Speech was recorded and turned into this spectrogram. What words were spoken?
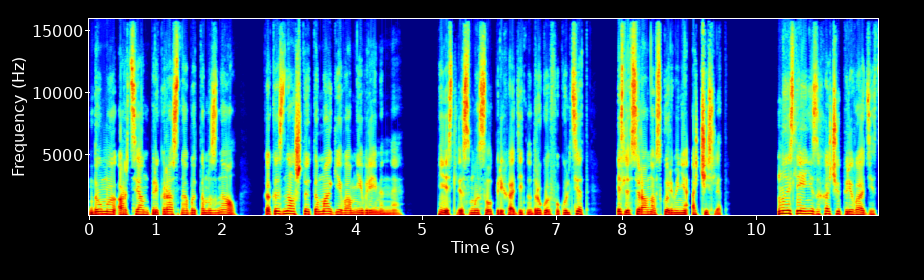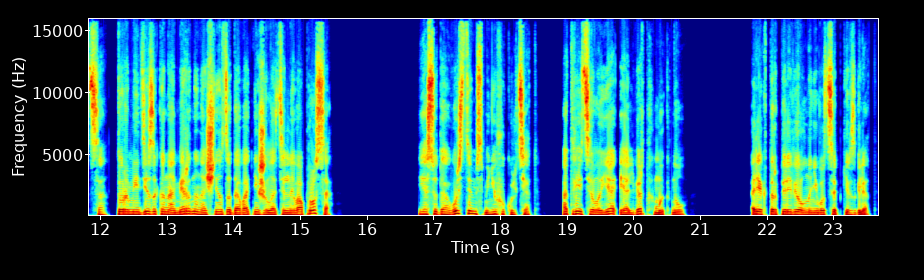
Думаю, Артиан прекрасно об этом знал, как и знал, что эта магия во мне временная. Есть ли смысл переходить на другой факультет, если все равно вскоре меня отчислят? Но если я не захочу переводиться, то Рамеди закономерно начнет задавать нежелательные вопросы. «Я с удовольствием сменю факультет», — ответила я, и Альверт хмыкнул. Ректор перевел на него цепкий взгляд.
